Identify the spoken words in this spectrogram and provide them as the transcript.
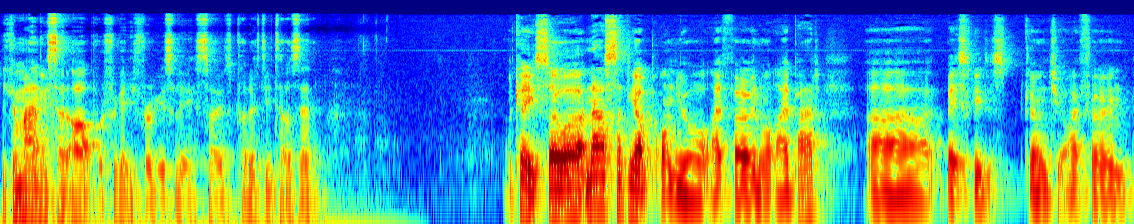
you can manually set it up, which will get you through easily. So just put those details in. Okay, so uh, now setting up on your iPhone or iPad. Uh, basically, just go into your iPhone.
